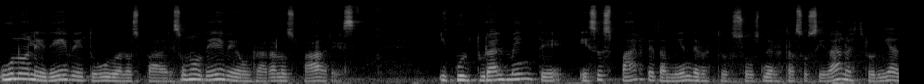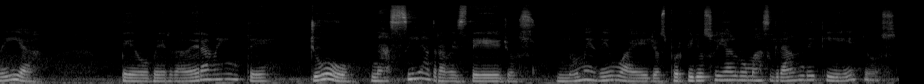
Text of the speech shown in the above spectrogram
Uno le debe todo a los padres. Uno debe honrar a los padres. Y culturalmente eso es parte también de, nuestro, de nuestra sociedad, nuestro día a día. Pero verdaderamente yo nací a través de ellos, no me debo a ellos porque yo soy algo más grande que ellos.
